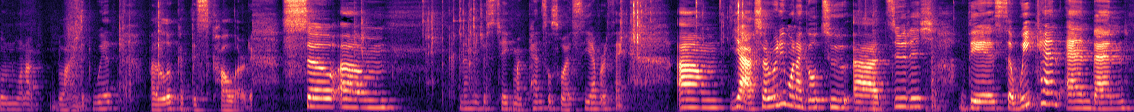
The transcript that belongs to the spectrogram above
want to blind it with. But look at this color. So, um, let me just take my pencil so I see everything. Um, yeah, so I really want to go to uh, Zurich this weekend and then,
